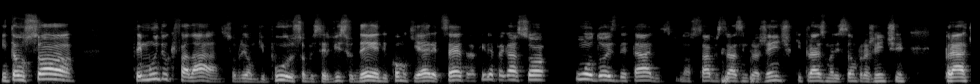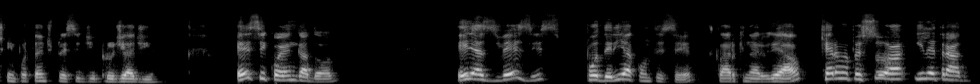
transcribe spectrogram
Então, só tem muito o que falar sobre Yom Kippur, sobre o serviço dele, como que era, etc. Eu queria pegar só um ou dois detalhes que nossos sábios trazem para a gente, que traz uma lição para a gente prática, importante para o dia a dia. Esse Kohen Gadol, ele às vezes poderia acontecer, claro que não era o ideal, que era uma pessoa iletrada.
